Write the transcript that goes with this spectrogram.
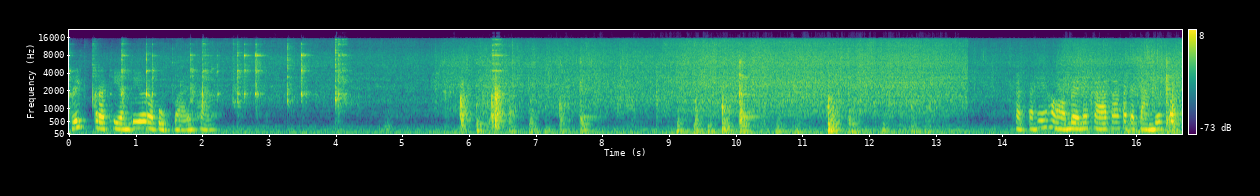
พริกกระเทียมที่เราบุกไว้ค่ะ ผัดไปให้หอมเลยนะคะป้าก็จะตามด้วยข้าวโพ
